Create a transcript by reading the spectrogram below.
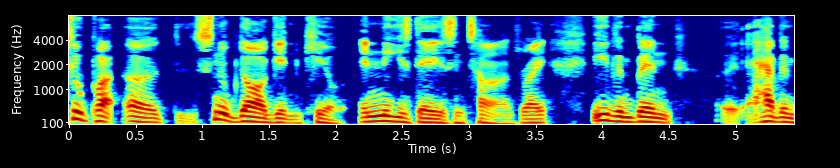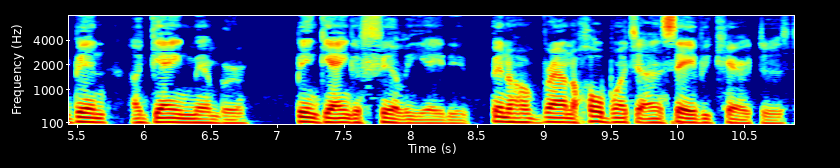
Tupac, uh, Snoop Dogg getting killed in these days and times, right? Even been, uh, having been a gang member, been gang affiliated, been around a whole bunch of unsavory characters,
